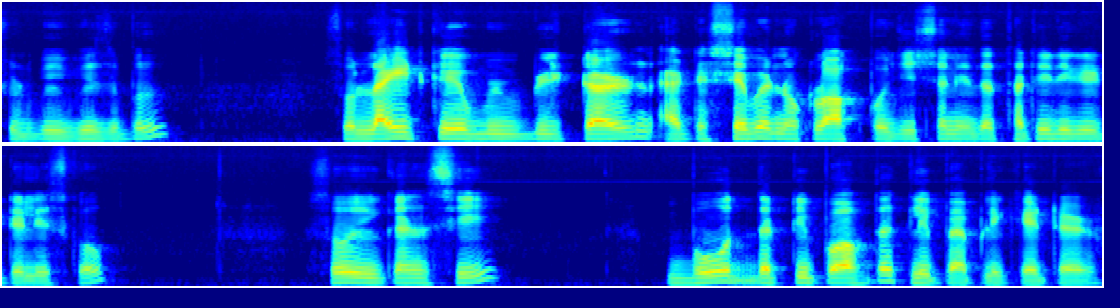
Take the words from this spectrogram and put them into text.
should be visible. So, light cable will be turned at a 7 o'clock position in the 30 degree telescope. So, you can see both the tip of the clip applicator.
